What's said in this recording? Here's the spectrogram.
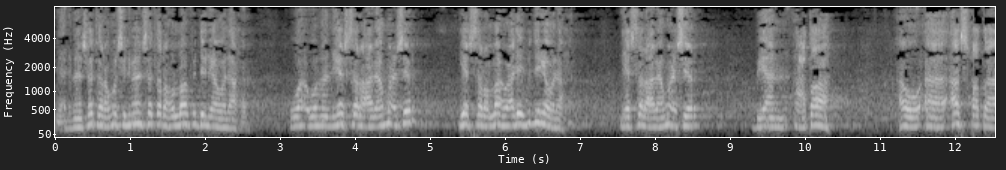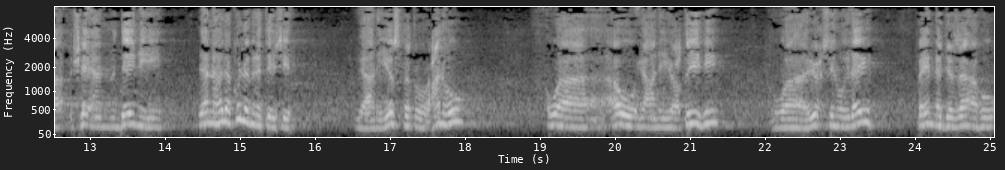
يعني من ستر مسلما ستره الله في الدنيا والآخرة. ومن يسر على معسر يسر الله عليه في الدنيا والآخرة. يسر على معسر بأن أعطاه أو أسقط شيئا من دينه لأن هذا كله من التيسير. يعني يسقط عنه و أو يعني يعطيه ويحسن إليه فإن جزاءه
